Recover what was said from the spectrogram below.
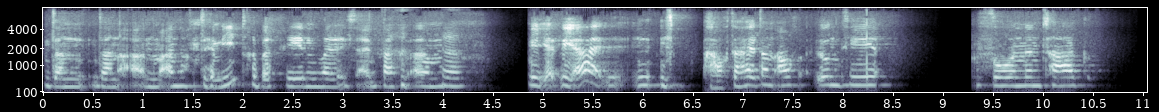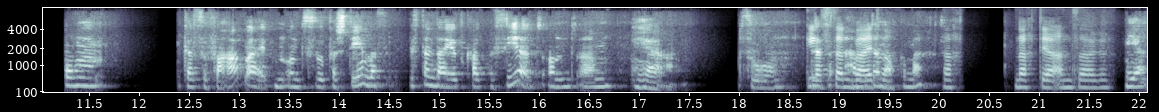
dann dann an einem anderen Termin drüber reden, weil ich einfach ähm, ja. ja. ja, ich brauchte halt dann auch irgendwie so einen Tag, um das zu verarbeiten und zu verstehen, was ist denn da jetzt gerade passiert. Und ähm, ja, so. Ging es dann weiter? Dann auch gemacht. Nach, nach der Ansage? Ja,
